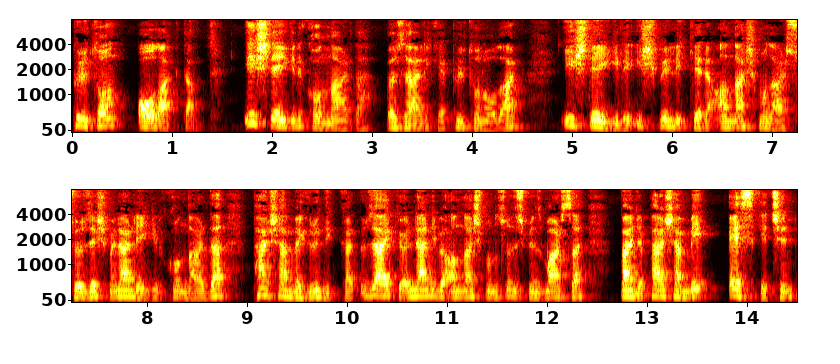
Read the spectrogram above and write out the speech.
Plüton oğlakta. İşle ilgili konularda özellikle Plüton oğlak, işle ilgili işbirlikleri, anlaşmalar, sözleşmelerle ilgili konularda Perşembe günü dikkat. Özellikle önemli bir anlaşmanın sözleşmeniz varsa bence Perşembeyi es geçin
